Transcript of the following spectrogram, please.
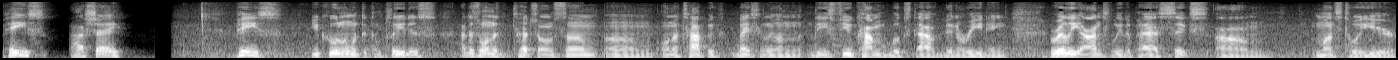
Peace, Ashe. Peace. You cooling with the completist. I just wanted to touch on some um, on a topic, basically on these few comic books that I've been reading. Really, honestly, the past six um, months to a year.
